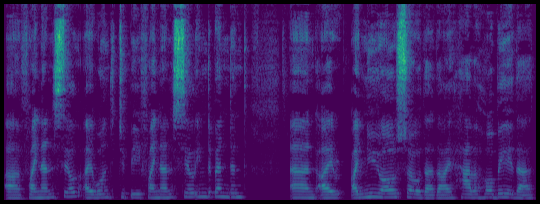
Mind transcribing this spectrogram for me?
uh, financial. I wanted to be financial independent and I I knew also that I have a hobby that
